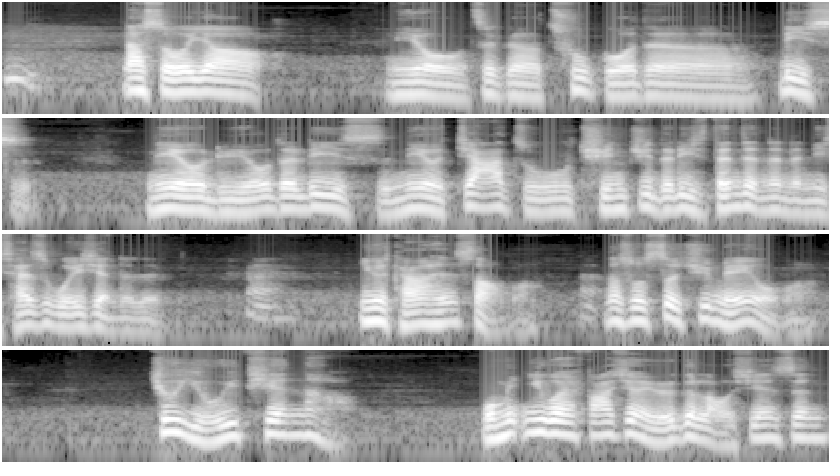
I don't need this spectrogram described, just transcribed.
嗯，那时候要。你有这个出国的历史，你有旅游的历史，你有家族群聚的历史，等等等等，你才是危险的人。嗯，因为台湾很少嘛，那时候社区没有嘛。就有一天呐，我们意外发现有一个老先生，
